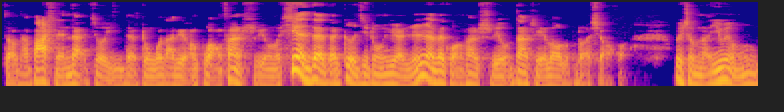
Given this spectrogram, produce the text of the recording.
早在八十年代就已经在中国大地上广泛使用了，现在在各级中医院仍然在广泛使用，但是也闹了不少笑话。为什么呢？因为我们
